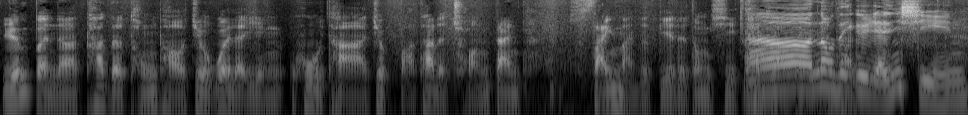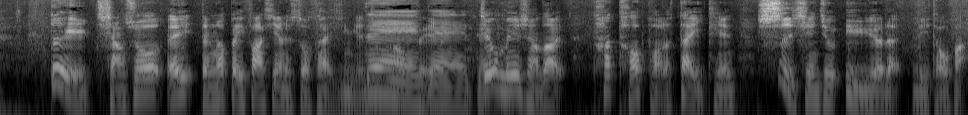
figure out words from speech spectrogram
原本呢，他的同袍就为了掩护他，就把他的床单塞满了别的东西，啊，弄成一个人形。对，想说，哎，等到被发现的时候，他已经远走高飞了。对对对。结果没有想到，他逃跑的那一天，事先就预约了理头发。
